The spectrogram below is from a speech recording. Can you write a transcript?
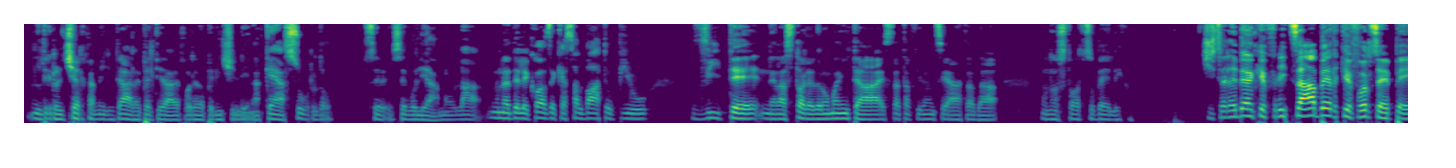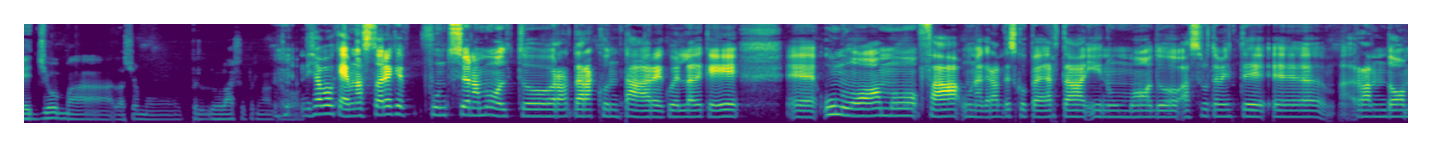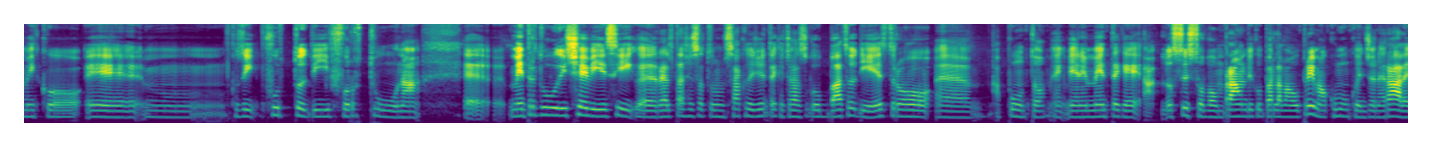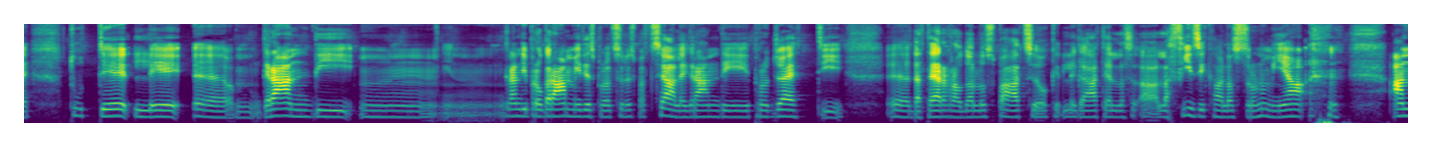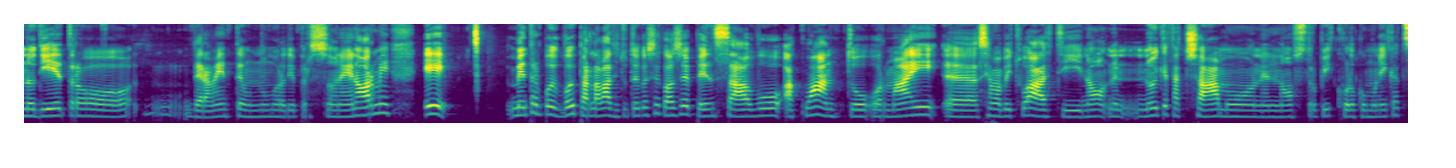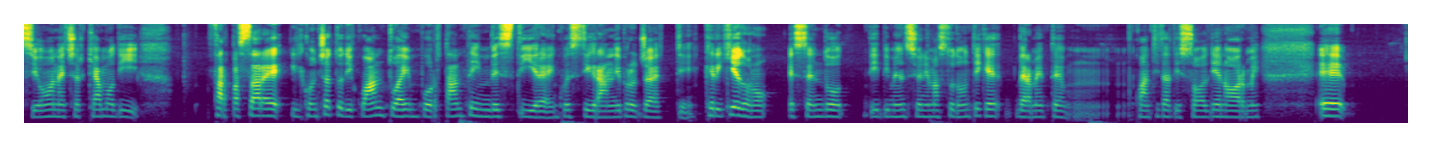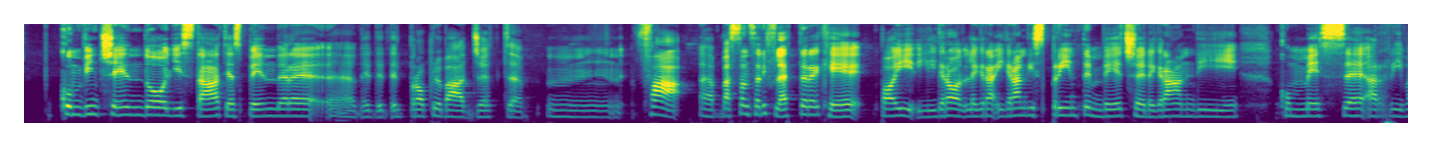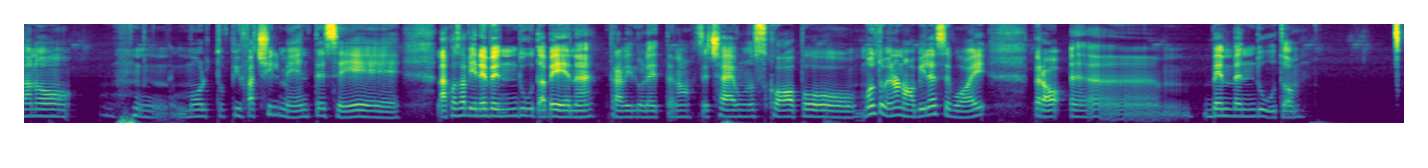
ricerca militare per tirare fuori la penicillina, che è assurdo, se, se vogliamo. La, una delle cose che ha salvato più vite nella storia dell'umanità è stata finanziata da uno sforzo bellico. Ci sarebbe anche Fritz Haber che forse è peggio, ma lasciamo, lo lascio per un'altra volta. Diciamo che è una storia che funziona molto ra- da raccontare, quella che eh, un uomo fa una grande scoperta in un modo assolutamente eh, randomico e mh, mm, così frutto di fortuna. Eh, mentre tu dicevi, sì, in realtà c'è stato un sacco di gente che ci ha sgobbato dietro, eh, appunto, mi viene in mente che ah, lo stesso Von Braun di cui parlavamo prima, o comunque in generale tutte le eh, grandi, mh, mm, grandi programmi di esplorazione spaziale, grandi progetti eh, da terra o dallo spazio che, legati alla, alla fisica, all'astronomia, hanno dietro veramente un numero di persone enormi e mentre poi voi parlavate di tutte queste cose, pensavo a quanto ormai eh, siamo abituati, no? noi che facciamo nel nostro piccolo comunicazione, cerchiamo di far passare il concetto di quanto è importante investire in questi grandi progetti che richiedono, essendo di dimensioni mastodontiche, veramente mh, quantità di soldi enormi. Eh, convincendo gli stati a spendere eh, de- de- del proprio budget mh, fa abbastanza riflettere che poi gro- gra- i grandi sprint invece, le grandi commesse arrivano molto più facilmente se la cosa viene venduta bene, tra virgolette, no? Se c'è uno scopo molto meno nobile, se vuoi, però eh, ben venduto.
